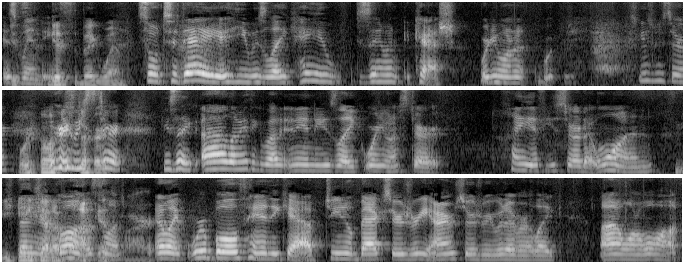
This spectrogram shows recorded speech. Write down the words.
is Gets- windy. Gets the big wind. So today he was like, "Hey, does anyone Cash? Where do you want to? Excuse me, sir. Where do, you Where do we start?" He's like, "Uh, let me think about it." And Andy's like, "Where do you want to start?" Hey, if you start at one, You Then you're gotta going walk this as one. far. and I'm like, "We're both handicapped. You know, back surgery, arm surgery, whatever. Like, I don't want to walk."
